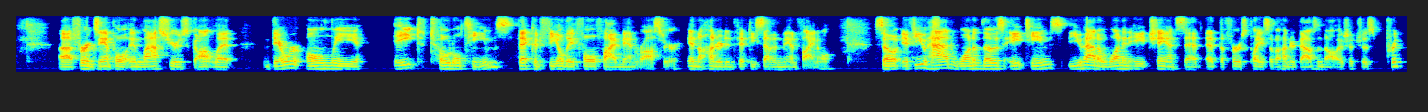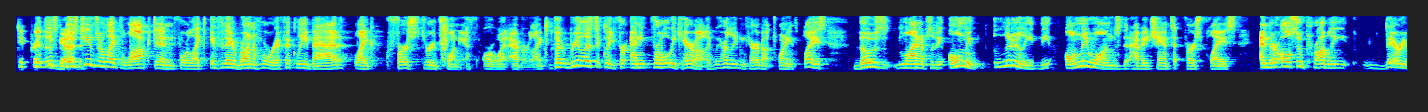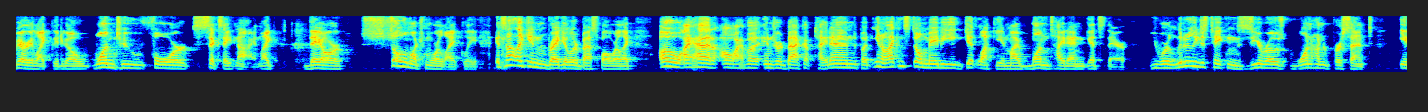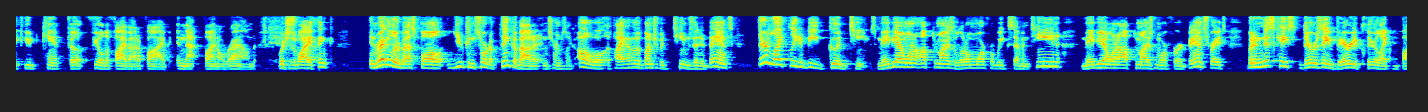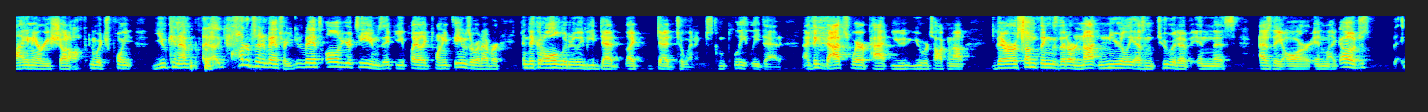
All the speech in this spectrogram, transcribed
uh, for example, in last year's gauntlet, there were only eight total teams that could field a full five man roster in the 157 man final. So if you had one of those eight teams, you had a one in eight chance at, at the first place of hundred thousand dollars, which was pretty pretty yeah, those, good. Those teams are like locked in for like if they run horrifically bad, like first through twentieth or whatever. Like, but realistically, for any for what we care about, like we hardly even care about twentieth place those lineups are the only, literally the only ones that have a chance at first place. And they're also probably very, very likely to go one, two, four, six, eight, nine. Like they are so much more likely. It's not like in regular best ball where like, oh, I had, oh, I have an injured backup tight end, but you know, I can still maybe get lucky and my one tight end gets there. You are literally just taking zeros 100% if you can't field a five out of five in that final round, which is why I think in regular best ball, you can sort of think about it in terms like, oh, well, if I have a bunch of teams that advance, they're likely to be good teams. Maybe I want to optimize a little more for week 17. Maybe I want to optimize more for advance rates. But in this case, there is a very clear, like, binary shutoff, in which point you can have a 100% advance rate. You can advance all of your teams if you play like 20 teams or whatever, and they could all literally be dead, like, dead to winning, just completely dead. I think that's where, Pat, you, you were talking about. There are some things that are not nearly as intuitive in this as they are in like, oh, just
